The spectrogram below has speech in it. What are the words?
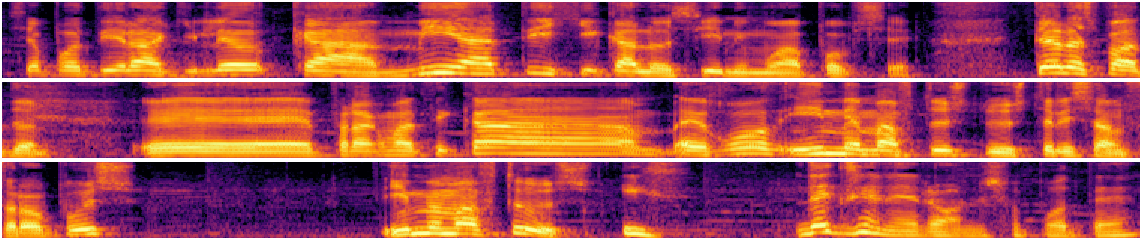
σε ποτηράκι. Λέω, καμία τύχη η καλοσύνη μου απόψε. Τέλος πάντων, ε, πραγματικά εγώ είμαι με αυτούς τους τρεις ανθρώπους. Είμαι με αυτούς. Είσαι. Δεν ξενερώνεις οπότε.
